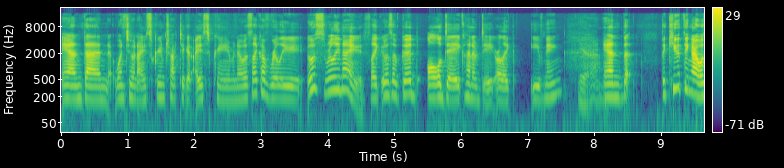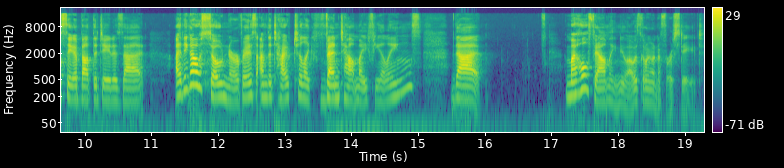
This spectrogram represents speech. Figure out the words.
and then went to an ice cream truck to get ice cream and it was like a really it was really nice. Like it was a good all day kind of date or like evening. Yeah. and the, the cute thing i will say about the date is that i think i was so nervous. I'm the type to like vent out my feelings that my whole family knew i was going on a first date.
